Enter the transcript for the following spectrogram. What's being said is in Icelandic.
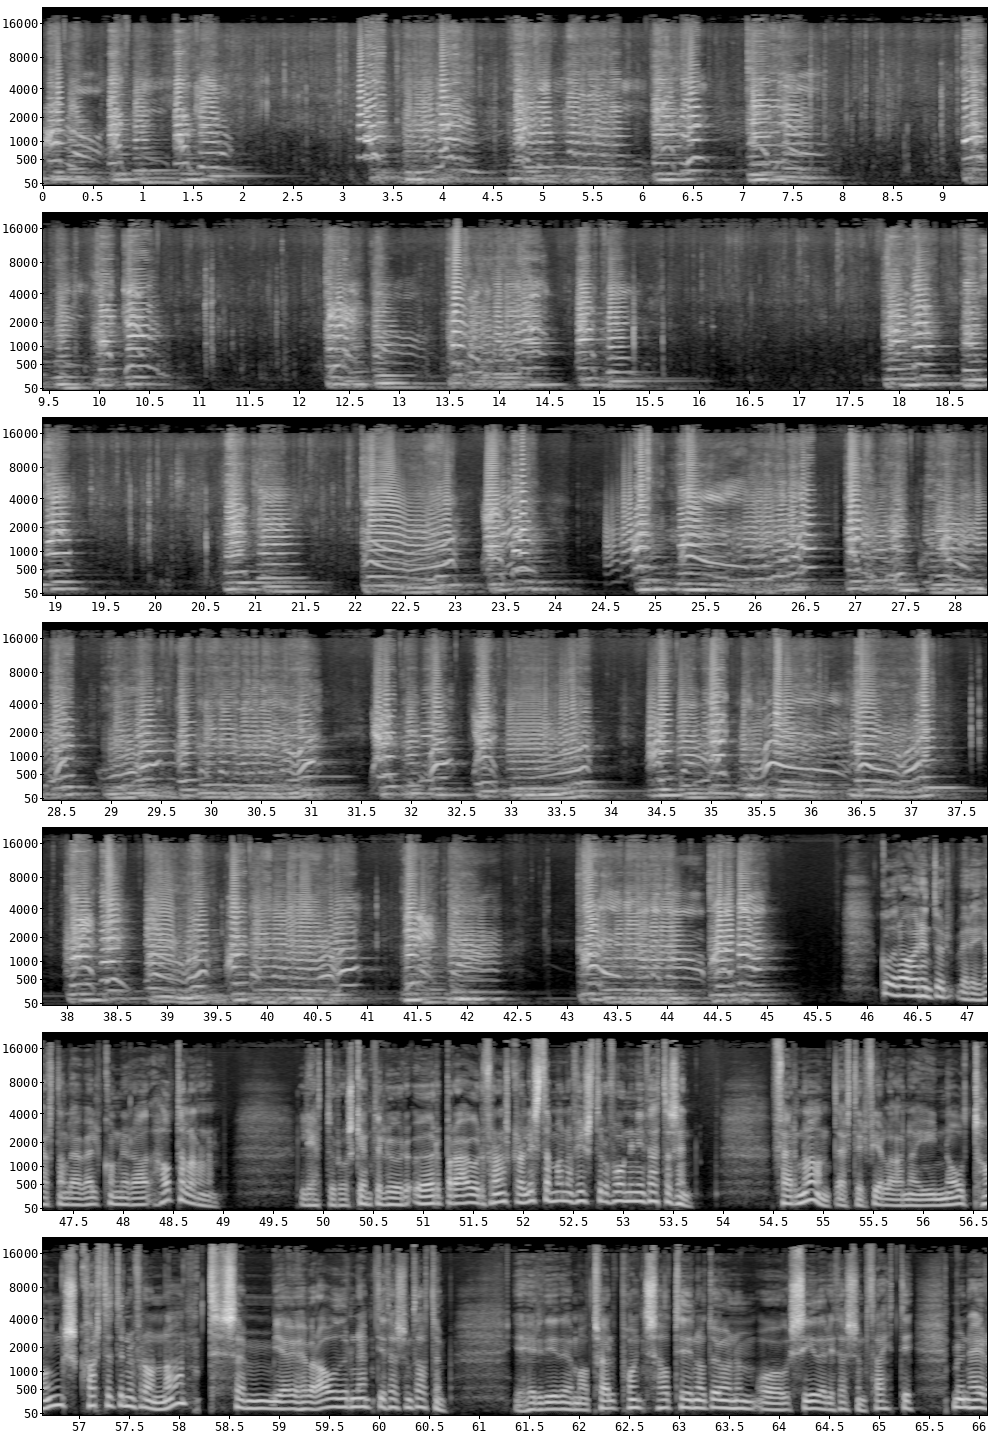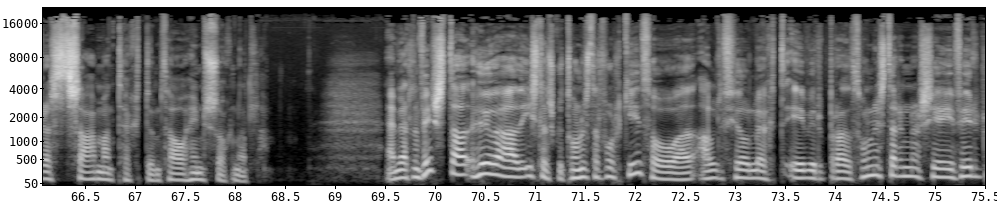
Apple. Góður áherindur verið hjartanlega velkomnir að hátalarunum. Letur og skemmtilegur örbragur franskra listamanna fyrstur og fónin í þetta sinn. Fernand eftir félagana í No Tongues kvartetinu frá Nantes sem ég hefur áður nefnt í þessum þáttum. Ég heyrði í þeim á 12 points hátíðin á dögunum og síðar í þessum þætti mun heyrast samantektum þá heimsóknalla. En við ætlum fyrst að huga að íslensku tónlistarfólki þó að alþjóðlegt yfirbræð tónlistarinnar sé í fyrir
